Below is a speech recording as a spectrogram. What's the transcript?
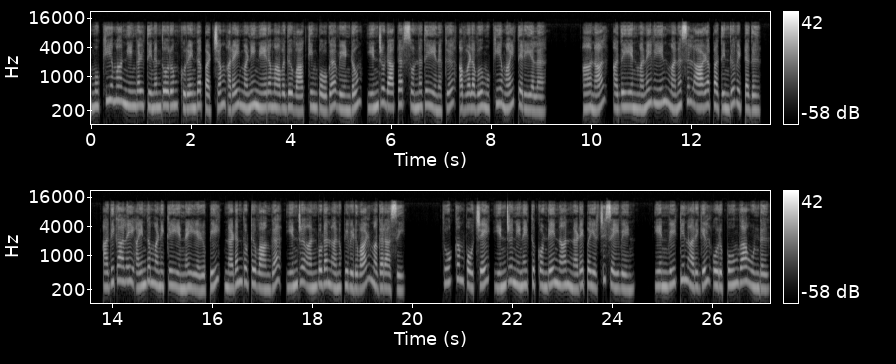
முக்கியமா நீங்கள் தினந்தோறும் குறைந்த பட்சம் அரை மணி நேரமாவது வாக்கிங் போக வேண்டும் என்று டாக்டர் சொன்னது எனக்கு அவ்வளவு முக்கியமாய் தெரியல. ஆனால் அது என் மனைவியின் மனசில் ஆழ பதிந்து விட்டது. அதிகாலை ஐந்து மணிக்கு என்னை எழுப்பி நடந்துட்டு வாங்க என்று அன்புடன் அனுப்பிவிடுவாள் மகராசி. தூக்கம் போச்சே என்று நினைத்துக்கொண்டே நான் நடைப்பயிற்சி செய்வேன். என் வீட்டின் அருகில் ஒரு பூங்கா உண்டு.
